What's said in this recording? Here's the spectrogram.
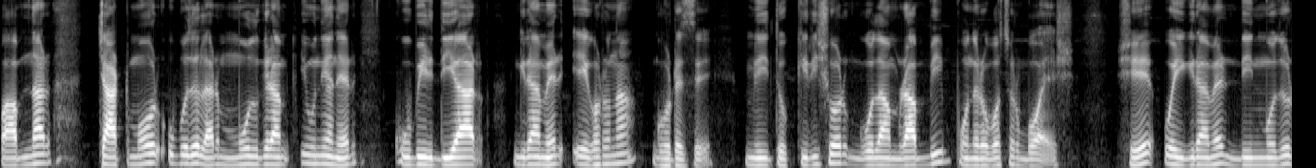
পাবনার চাটমোহর উপজেলার মূলগ্রাম ইউনিয়নের কুবিরদিয়ার গ্রামের এ ঘটনা ঘটেছে। মৃত কিরিশোর গোলাম রাব্বি, পনেরো বছর বয়স। সে ওই গ্রামের দিনমজুর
